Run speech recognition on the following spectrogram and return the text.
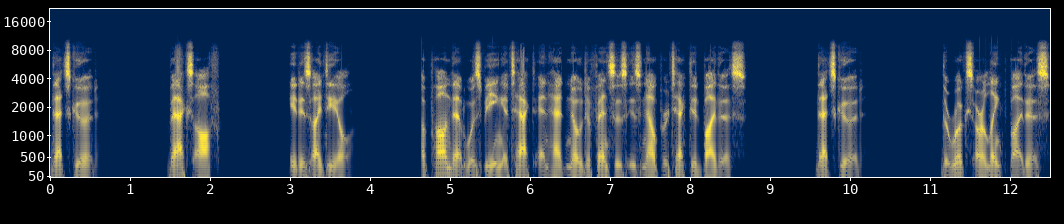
That's good. Backs off. It is ideal. A pawn that was being attacked and had no defenses is now protected by this. That's good. The rooks are linked by this,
